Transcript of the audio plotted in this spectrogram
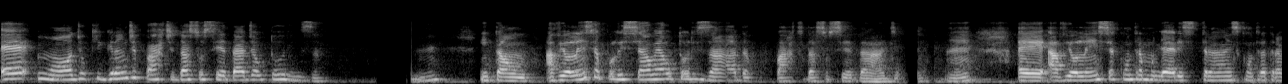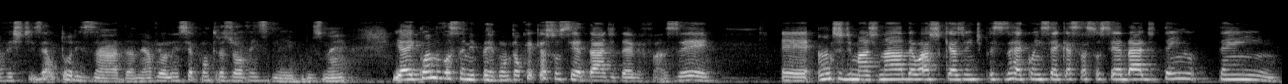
É um ódio que grande parte da sociedade autoriza. Né? Então, a violência policial é autorizada por parte da sociedade. Né? É, a violência contra mulheres trans, contra travestis é autorizada, né? a violência contra jovens negros. Né? E aí, quando você me pergunta o que, que a sociedade deve fazer, é, antes de mais nada, eu acho que a gente precisa reconhecer que essa sociedade tem, tem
